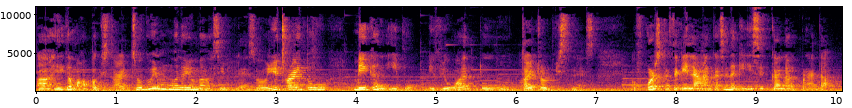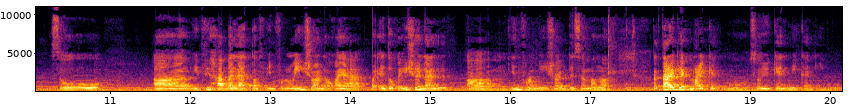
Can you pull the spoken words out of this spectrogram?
uh, hindi ka makapag-start. So, gawin mo muna yung mga simple. So, you try to make an ebook if you want to start your business. Of course, kasi kailangan kasi nag-iisip ka ng product. So, uh, if you have a lot of information o kaya educational um, information do sa mga sa target market mo, so you can make an ebook.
